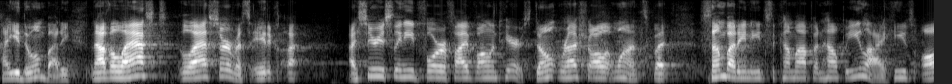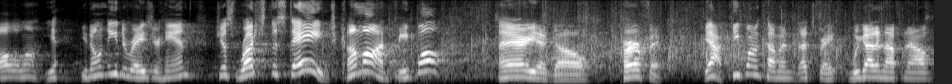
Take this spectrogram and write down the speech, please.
How you doing, buddy? Now the last the last service, eight o'clock. I seriously need four or five volunteers. Don't rush all at once, but somebody needs to come up and help Eli. He's all alone. Yeah, you don't need to raise your hand. Just rush the stage. Come on, people. There you go. Perfect. Yeah, keep on coming. That's great. We got enough now.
